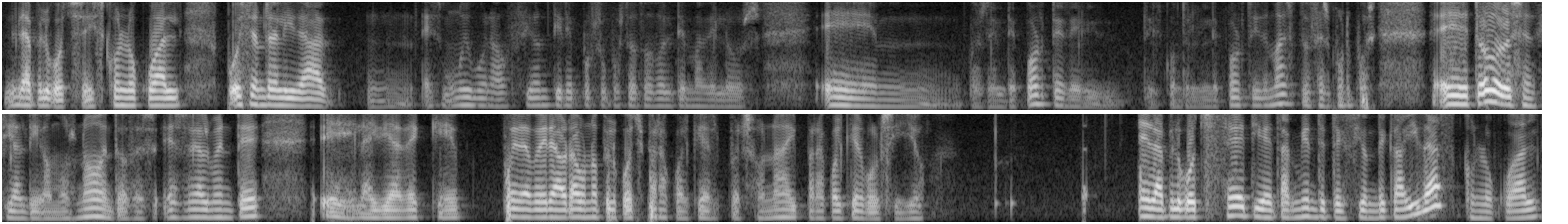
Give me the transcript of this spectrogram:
del Apple Watch 6, con lo cual, pues en realidad Mm, es muy buena opción. Tiene, por supuesto, todo el tema de los eh, pues del deporte, del, control del deporte y demás. Entonces, bueno, pues eh, todo lo esencial, digamos, ¿no? Entonces, es realmente eh, la idea de que puede haber ahora un Apple Watch para cualquier persona y para cualquier bolsillo. El Apple Watch C tiene también detección de caídas, con lo cual,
